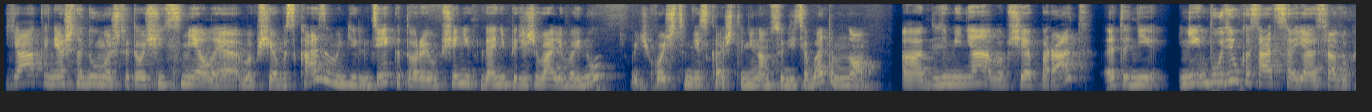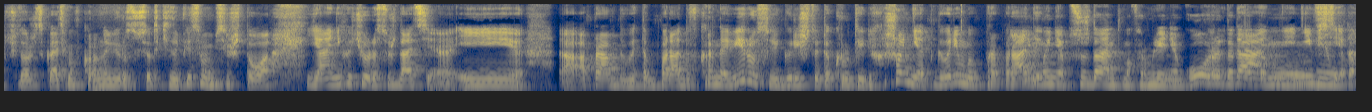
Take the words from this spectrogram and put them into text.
Я, конечно, думаю, что это очень смелые вообще высказывания людей, которые вообще никогда не переживали войну. Очень хочется мне сказать, что не нам судить об этом, но а, для меня вообще парад это не, не будем касаться, я сразу хочу тоже сказать, мы в коронавирус все-таки записываемся, что я не хочу рассуждать э, и а, оправдывать там парады в коронавирус или говорить, что это круто или хорошо. Нет, говорим мы про парады. И мы не обсуждаем там оформление города да, к этому не, не дню, все. Там.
